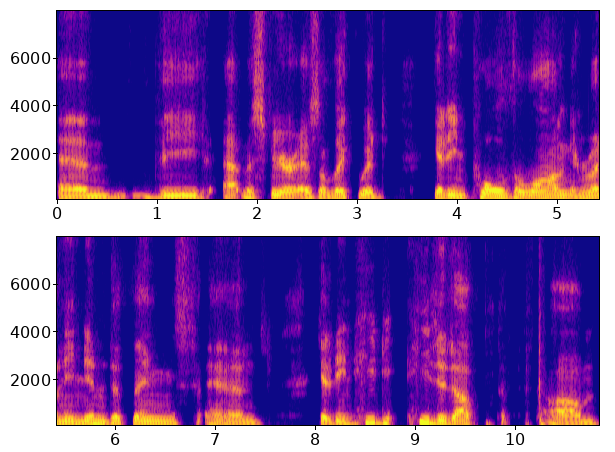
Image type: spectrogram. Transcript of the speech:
and the atmosphere as a liquid getting pulled along and running into things and getting heat, heated up um,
